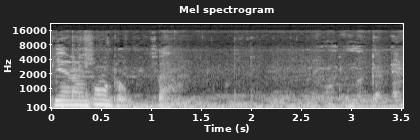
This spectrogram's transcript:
ပြင်အောင်တုံးထုတ်စားဒီမှာကတ်တယ်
